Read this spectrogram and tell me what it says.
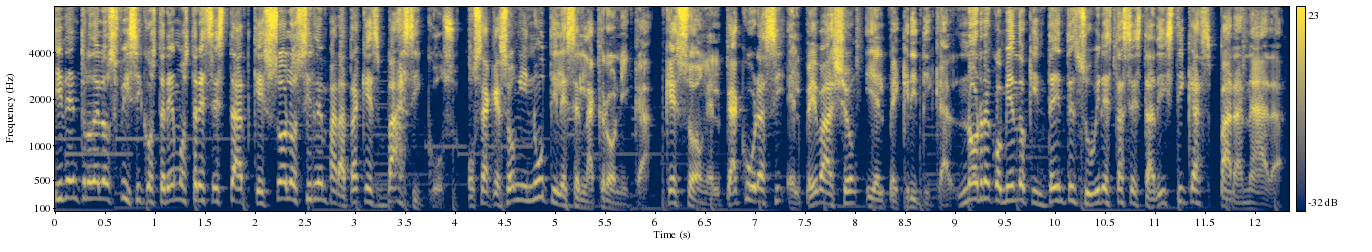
Y dentro de los físicos tenemos tres stats que solo sirven para ataques básicos, o sea que son inútiles en la crónica, que son el P-Accuracy, el P-Evasion y el P-Critical. No recomiendo que intenten subir estas estadísticas para nada.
